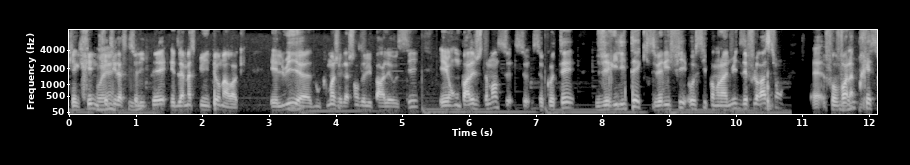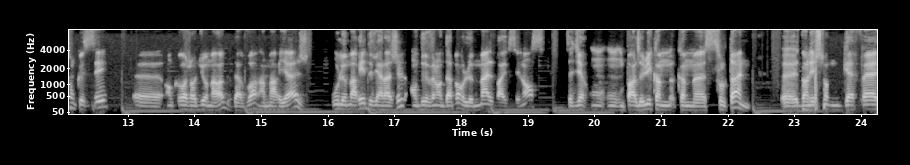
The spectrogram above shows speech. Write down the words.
qui a écrit une critique de la sexualité et de la masculinité au Maroc. Et lui, donc moi j'ai eu la chance de lui parler aussi, et on parlait justement de ce, ce, côté virilité qui se vérifie aussi pendant la nuit de défloration. Il faut voir la pression que c'est encore aujourd'hui au Maroc d'avoir un mariage où le mari devient l'agile en devenant d'abord le mâle par excellence c'est-à-dire, on, parle de lui comme, comme euh, sultan. Euh, dans les chants de Gafat,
